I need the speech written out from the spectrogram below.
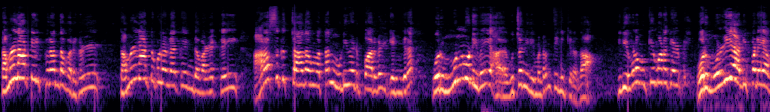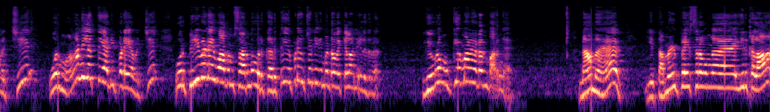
தமிழ்நாட்டில் பிறந்தவர்கள் தமிழ்நாட்டுக்குள்ள நடக்க இந்த வழக்கை அரசுக்கு சாதகமாகத்தான் முடிவெடுப்பார்கள் என்கிற ஒரு முன்முடிவை உச்சநீதிமன்றம் திணிக்கிறதா? இது எவ்வளவு முக்கியமான கேள்வி. ஒரு மொழியை அடிப்படையா வச்சு ஒரு மாநிலத்தை அடிப்படையா வச்சு ஒரு பிரிவினைவாதம் சார்ந்த ஒரு கருத்தை எப்படி உச்சநீதிமன்றம் வைக்கலாம்னு எழுதுறாரு? இது எவ்வளவு முக்கியமான இடம் பாருங்க. நாம தமிழ் பேசுறவங்க இருக்கலாம்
